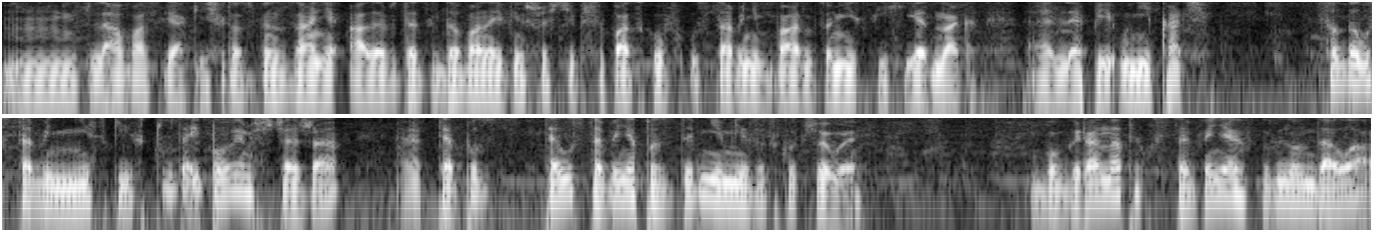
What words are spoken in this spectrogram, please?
mm, dla Was jakieś rozwiązanie, ale w zdecydowanej większości przypadków ustawień bardzo niskich jednak e, lepiej unikać. Co do ustawień niskich, tutaj powiem szczerze, e, te, te ustawienia pozytywnie mnie zaskoczyły, bo gra na tych ustawieniach wyglądała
